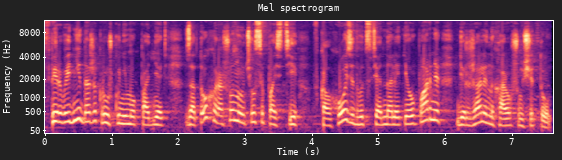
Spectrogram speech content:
В первые дни даже кружку не мог поднять. Зато хорошо научился пасти. В колхозе 21-летнего парня держали на хорошем счету.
